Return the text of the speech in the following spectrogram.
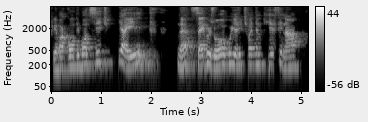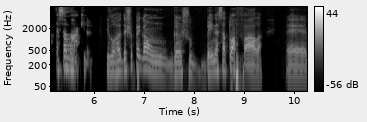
cria uma conta em BotCity, e aí né, segue o jogo e a gente vai tendo que refinar essa máquina. E Lohan, deixa eu pegar um gancho bem nessa tua fala. É,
